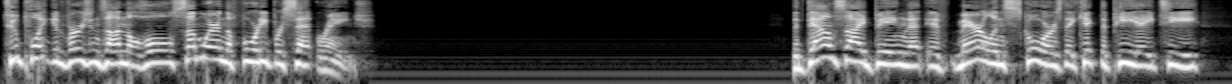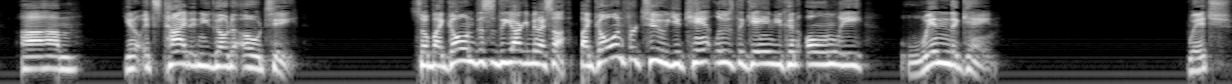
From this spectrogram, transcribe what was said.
Two point conversions on the whole, somewhere in the 40% range. The downside being that if Maryland scores, they kick the PAT. Um, you know, it's tied and you go to OT. So by going, this is the argument I saw. By going for two, you can't lose the game. You can only win the game. Which,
